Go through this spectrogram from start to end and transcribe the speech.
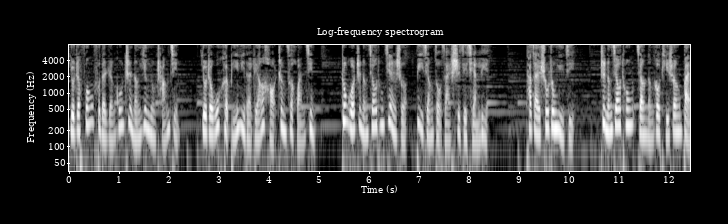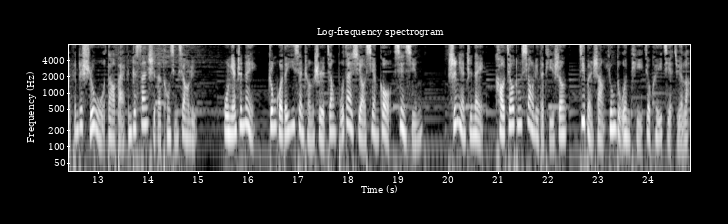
有着丰富的人工智能应用场景。有着无可比拟的良好政策环境，中国智能交通建设必将走在世界前列。他在书中预计，智能交通将能够提升百分之十五到百分之三十的通行效率。五年之内，中国的一线城市将不再需要限购限行。十年之内，靠交通效率的提升，基本上拥堵问题就可以解决了。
